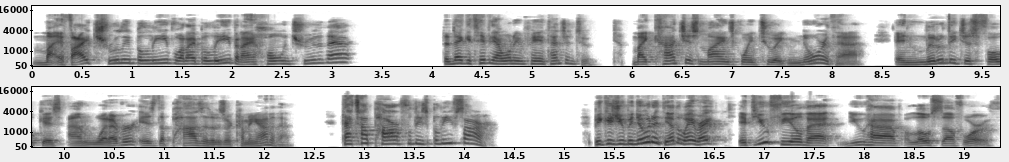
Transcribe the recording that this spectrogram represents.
my, if I truly believe what I believe and I hone true to that, the negativity I won't even pay attention to. My conscious mind's going to ignore that and literally just focus on whatever is the positives are coming out of that. That's how powerful these beliefs are. Because you've been doing it the other way, right? If you feel that you have a low self-worth,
